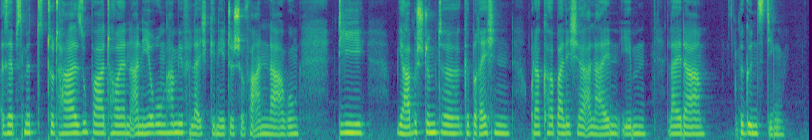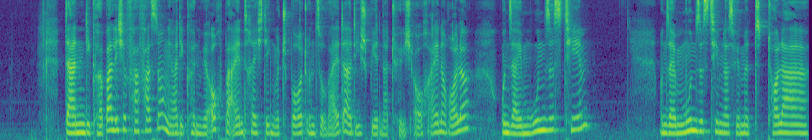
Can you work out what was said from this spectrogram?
selbst mit total super tollen Ernährung haben wir vielleicht genetische Veranlagung, die ja bestimmte Gebrechen oder körperliche Erleiden eben leider begünstigen. Dann die körperliche Verfassung, ja, die können wir auch beeinträchtigen mit Sport und so weiter. Die spielt natürlich auch eine Rolle. Unser Immunsystem, unser Immunsystem, das wir mit toller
